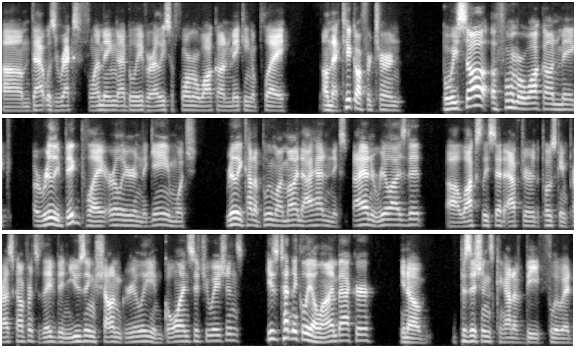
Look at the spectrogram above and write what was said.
Um, that was Rex Fleming, I believe, or at least a former walk on making a play on that kickoff return. But we saw a former walk on make a really big play earlier in the game, which really kind of blew my mind. I hadn't I hadn't realized it. Uh, Locksley said after the post game press conference they've been using Sean Greeley in goal line situations. He's technically a linebacker. You know, positions can kind of be fluid.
